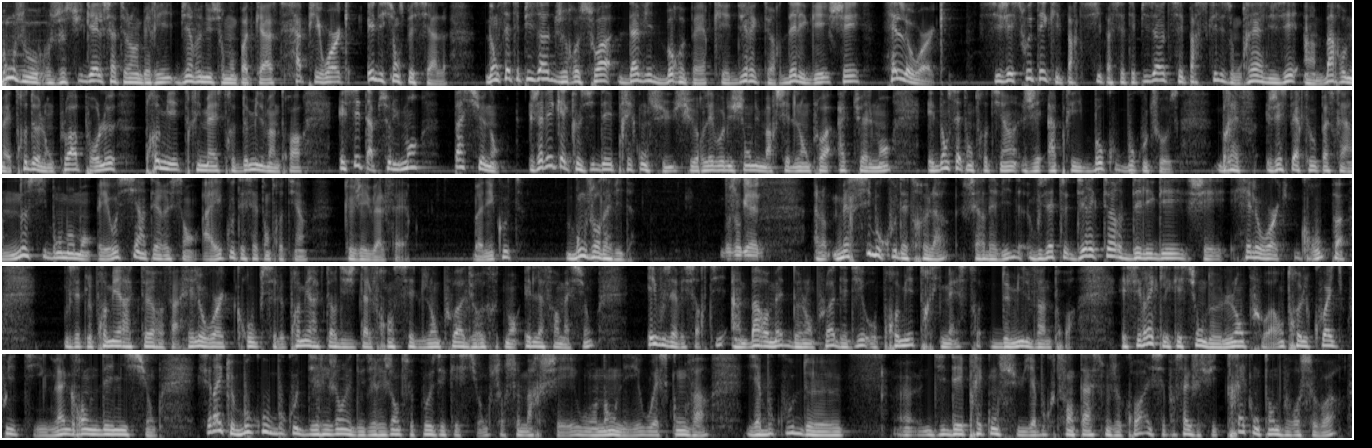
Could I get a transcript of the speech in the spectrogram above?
Bonjour, je suis Gaël Châtelain-Berry, bienvenue sur mon podcast Happy Work édition spéciale. Dans cet épisode, je reçois David Beaurepaire qui est directeur délégué chez Hello Work. Si j'ai souhaité qu'ils participent à cet épisode, c'est parce qu'ils ont réalisé un baromètre de l'emploi pour le premier trimestre 2023 et c'est absolument passionnant. J'avais quelques idées préconçues sur l'évolution du marché de l'emploi actuellement et dans cet entretien, j'ai appris beaucoup beaucoup de choses. Bref, j'espère que vous passerez un aussi bon moment et aussi intéressant à écouter cet entretien que j'ai eu à le faire. Bonne écoute. Bonjour David. Bonjour Gaël. Alors, merci beaucoup d'être là, cher David. Vous êtes directeur délégué chez Hello Work Group. Vous êtes le premier acteur, enfin Hello Work Group, c'est le premier acteur digital français de l'emploi, du recrutement et de la formation. Et vous avez sorti un baromètre de l'emploi dédié au premier trimestre 2023. Et c'est vrai que les questions de l'emploi, entre le quiet quitting, la grande démission, c'est vrai que beaucoup, beaucoup de dirigeants et de dirigeantes se posent des questions sur ce marché, où on en est, où est-ce qu'on va. Il y a beaucoup euh, d'idées préconçues, il y a beaucoup de fantasmes, je crois, et c'est pour ça que je suis très content de vous recevoir.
